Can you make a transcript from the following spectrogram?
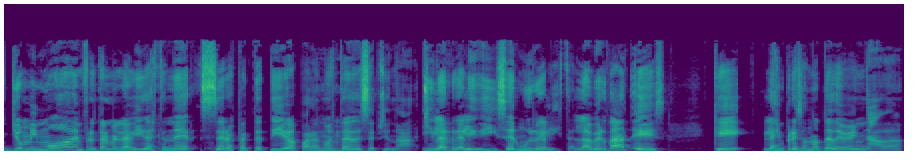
yo mi modo de enfrentarme en la vida es tener cero expectativa para no estar decepcionada y, la y ser muy realista. La verdad es que las empresas no te deben nada.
